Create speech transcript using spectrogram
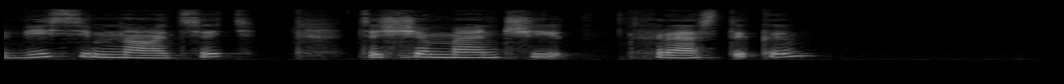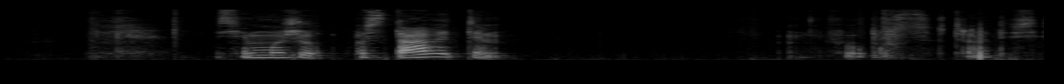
18, це ще менші хрестики. Ось я можу поставити. Фокус втратився.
